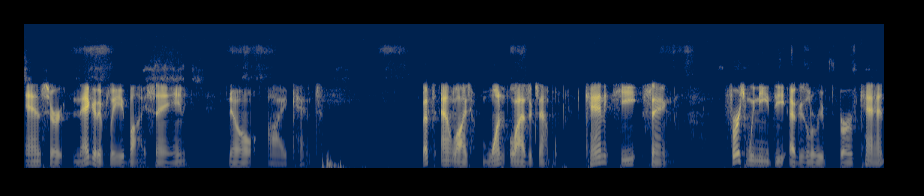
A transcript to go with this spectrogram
answer negatively by saying, no, I can't. Let's analyze one last example. Can he sing? First, we need the auxiliary verb can.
